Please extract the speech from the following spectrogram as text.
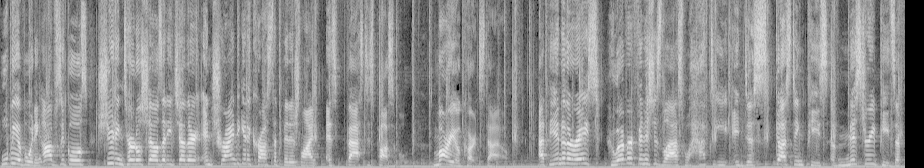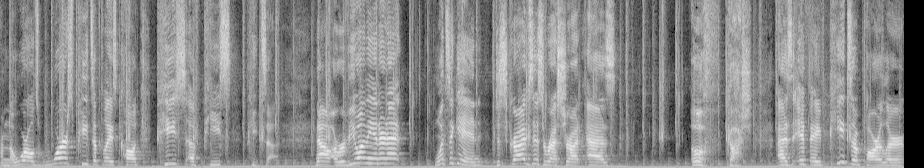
We'll be avoiding obstacles, shooting turtle shells at each other, and trying to get across the finish line as fast as possible, Mario Kart style. At the end of the race, whoever finishes last will have to eat a disgusting piece of mystery pizza from the world's worst pizza place called Piece of Peace Pizza. Now, a review on the internet, once again, describes this restaurant as, ugh, gosh, as if a pizza parlor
